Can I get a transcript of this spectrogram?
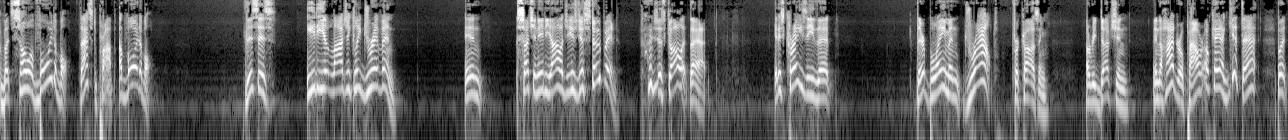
but so avoidable. That's the problem. Avoidable. This is ideologically driven. And such an ideology is just stupid. just call it that. It is crazy that they're blaming drought for causing a reduction in the hydropower. Okay, I get that. But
